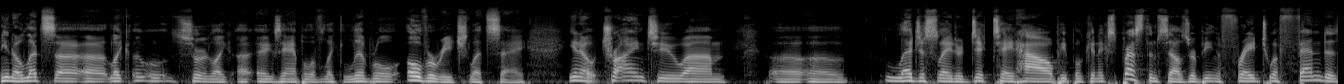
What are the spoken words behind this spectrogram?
you know, let's uh, uh, like uh, sort of like uh, an example of like liberal overreach. Let's say, you know, trying to um, uh, uh, legislate or dictate how people can express themselves, or being afraid to offend a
